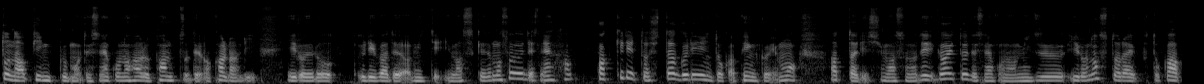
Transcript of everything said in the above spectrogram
トなピンクもですねこの春パンツではかなりいろいろ売り場では見ていますけどもそういうですねパッキリとしたグリーンとかピンクにもあったりしますので意外とですねこの水色のストライプとか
